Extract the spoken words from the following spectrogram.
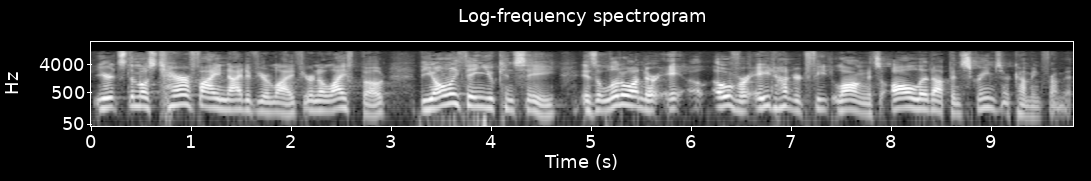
You're, it's the most terrifying night of your life. You're in a lifeboat. The only thing you can see is a little under eight, over 800 feet long. It's all lit up, and screams are coming from it.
